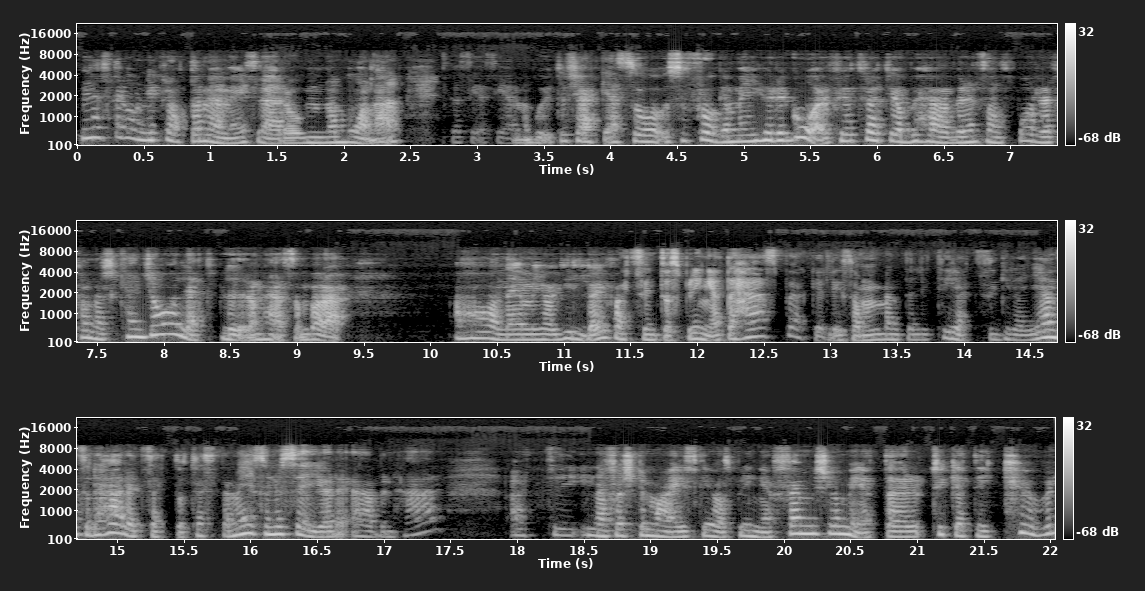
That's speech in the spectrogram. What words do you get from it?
nästa gång ni pratar med mig sådär om någon månad, ska ses igen och gå ut och käka, så, så fråga mig hur det går. För jag tror att jag behöver en sån sporre, för annars kan jag lätt bli den här som bara Jaha, nej men jag gillar ju faktiskt inte att springa. Att det här spöket liksom mentalitetsgrejen. Så det här är ett sätt att testa mig. Så nu säger jag det även här. Att innan första maj ska jag springa 5 kilometer. Tycka att det är kul.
